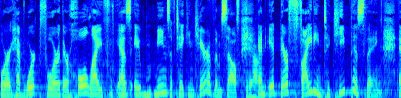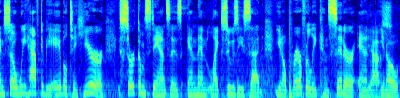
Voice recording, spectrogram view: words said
or have worked for their whole life as a means of taking care of themselves. Yeah. And it, they're fighting to keep this thing. And so we have to be able to hear circumstances and then, like Susie said, you know, prayerfully consider and, Yes. you know,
